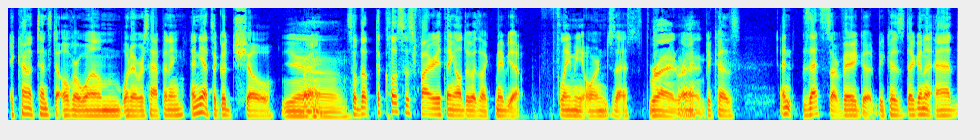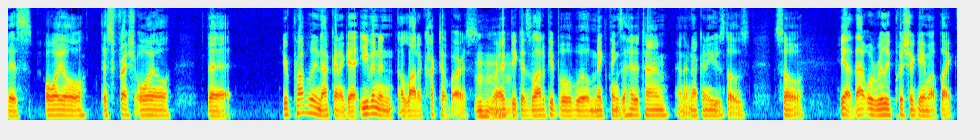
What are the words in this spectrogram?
it kind of tends to overwhelm whatever's happening. And yeah, it's a good show. Yeah. right? So the the closest fiery thing I'll do is like maybe a flamey orange zest. Right, right. Because and zests are very good because they're going to add this oil, this fresh oil that you're probably not going to get even in a lot of cocktail bars, Mm-hmm, right? Because a lot of people will make things ahead of time and they're not going to use those. So, yeah, that will really push your game up, like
